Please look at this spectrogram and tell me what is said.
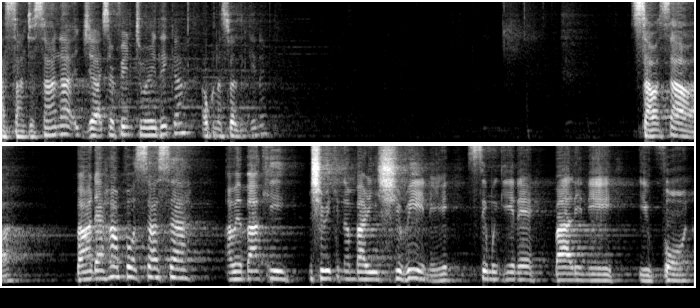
Asante sana. Josephine, tumeridhika au kuna swali lingine? Sawa sawa. Baada ya hapo sasa amebaki mshiriki nambari ishirini, si mwingine bali ni Yvonne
